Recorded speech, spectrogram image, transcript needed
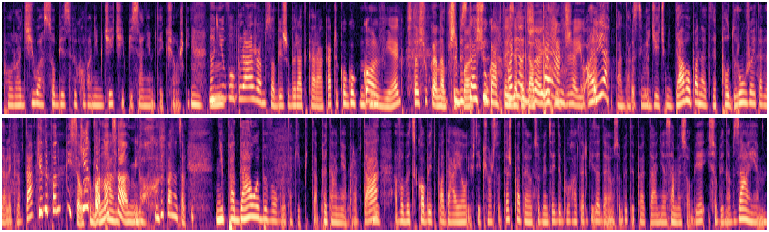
poradziła sobie z wychowaniem dzieci i pisaniem tej książki? Mm -hmm. No nie wyobrażam sobie, żeby Radka Raka, czy kogokolwiek... Mm -hmm. Stasiuka na przykład. Żeby Stasiuka ktoś Panie zapytał, Andrzeju. Panie Andrzeju, ale jak pan tak z tymi dziećmi? Dawał pan na te podróże i tak dalej, prawda? Kiedy pan pisał? Kiedy chyba pan, nocami. No, chyba nocami. Nie padałyby w ogóle takie pytania, prawda? Tak. A wobec kobiet padają i w tej książce też padają. Co więcej, te bohaterki zadają sobie te pytania same sobie i sobie nawzajem.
